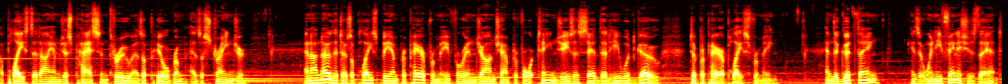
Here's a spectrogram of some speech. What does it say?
a place that I am just passing through as a pilgrim, as a stranger. And I know that there's a place being prepared for me, for in John chapter 14, Jesus said that he would go to prepare a place for me. And the good thing is that when he finishes that,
